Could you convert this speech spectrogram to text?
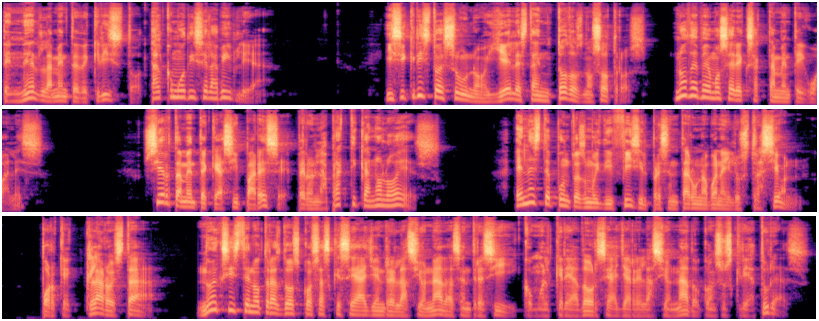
Tener la mente de Cristo, tal como dice la Biblia. Y si Cristo es uno y Él está en todos nosotros, ¿no debemos ser exactamente iguales? Ciertamente que así parece, pero en la práctica no lo es. En este punto es muy difícil presentar una buena ilustración, porque, claro está, no existen otras dos cosas que se hallen relacionadas entre sí como el Creador se haya relacionado con sus criaturas.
